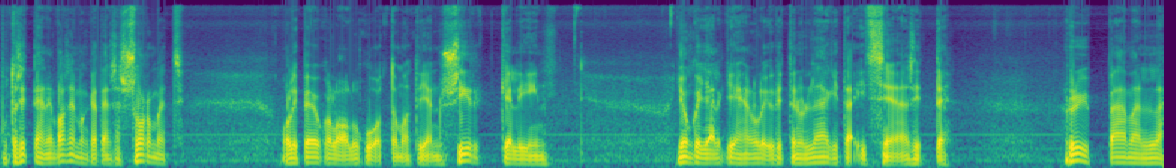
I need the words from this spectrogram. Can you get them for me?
Mutta sitten hänen vasemman kätensä sormet oli peukaloa lukuottamatta jäänyt sirkkeliin, jonka jälkeen hän oli yrittänyt lääkitä itseään sitten ryyppäämällä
